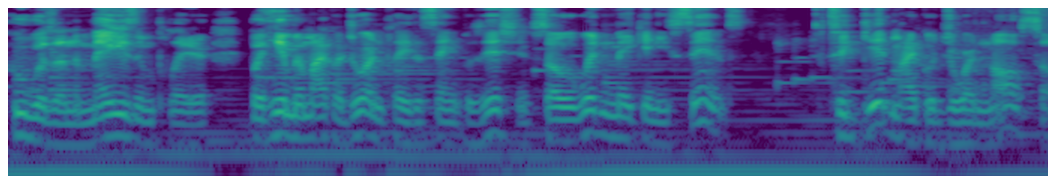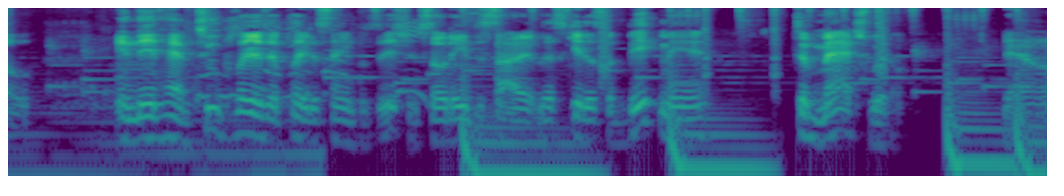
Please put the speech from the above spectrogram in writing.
who was an amazing player, but him and Michael Jordan played the same position. So it wouldn't make any sense to get Michael Jordan also and then have two players that play the same position. So they decided, let's get us a big man to match with him. Now,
